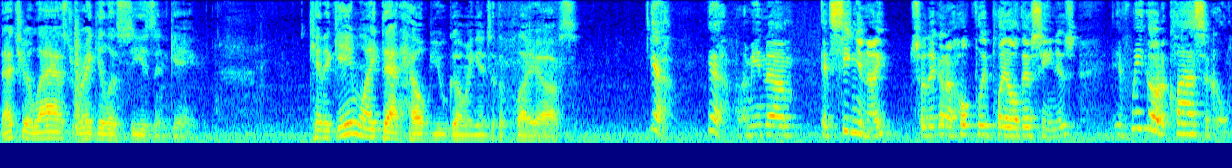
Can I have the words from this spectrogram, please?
that's your last regular season game. Can a game like that help you going into the playoffs? Yeah, yeah. I mean, um, it's senior night, so they're going to hopefully play all their seniors. If we go to classical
